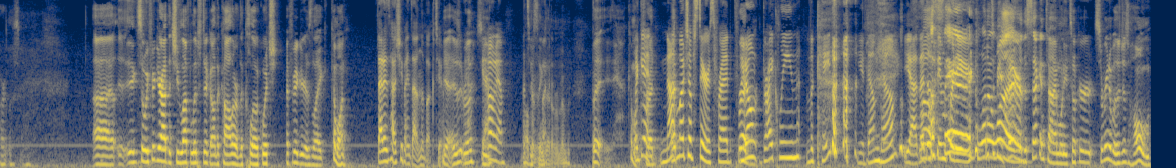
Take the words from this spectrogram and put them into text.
heartless. Uh, it- so we figure out that she left lipstick on the collar of the cloak, which I figure is like, come on, That is how she finds out in the book too. yeah, is it really? See, Yeah. oh yeah. That's all these the things I don't remember, but come on, Again, Fred. not That- much upstairs, Fred. Fred. You don't dry clean the cape, you dumb dumb. Yeah, that Well, does seem Fair pretty. Well, to be oh fair, the second time when he took her, Serena was just home,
